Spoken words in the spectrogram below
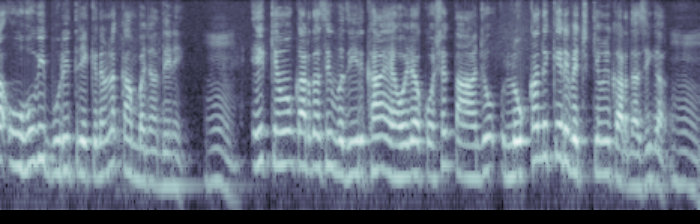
ਤਾਂ ਉਹ ਵੀ ਬੁਰੀ ਤਰੀਕੇ ਦੇ ਨਾਲ ਕੰਬ ਜਾਂਦੇ ਨੇ ਹੂੰ ਇਹ ਕਿਉਂ ਕਰਦਾ ਸੀ ਵਜ਼ੀਰ ਖਾਨ ਇਹੋ ਜਿਹਾ ਕੁਛ ਤਾਂ ਜੋ ਲੋਕਾਂ ਦੇ ਘੇਰੇ ਵਿੱਚ ਕਿਉਂ ਹੀ ਕਰਦਾ ਸੀਗਾ ਹੂੰ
